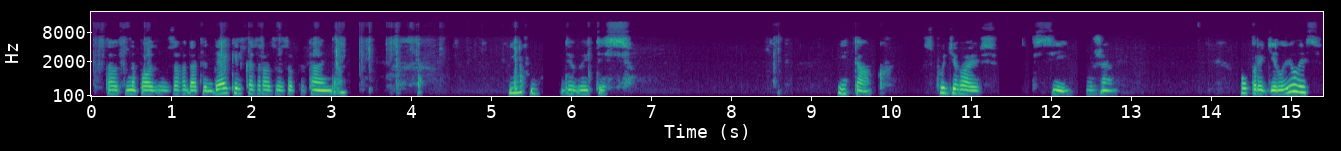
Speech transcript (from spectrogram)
поставити на паузу, загадати декілька зразу запитань. Да? І дивитись. І так, сподіваюсь, всі вже оприділились,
